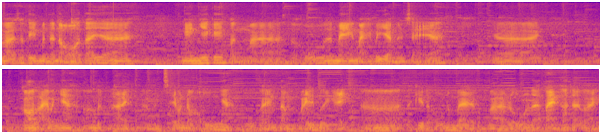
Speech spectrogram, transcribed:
Và sau khi mình đã đổ tới ờ, ngang với cái phần mà tàu hũ lên men các bạn bây giờ mình sẽ uh, co lại bạn nha. Đó, bịt lại. À, mình sẽ bắt đầu ủ nha. Ủ khoảng tầm 7 đến 10 ngày. Đó, tới khi tàu nó mềm và rượu nó đã tan hết rồi các bạn.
